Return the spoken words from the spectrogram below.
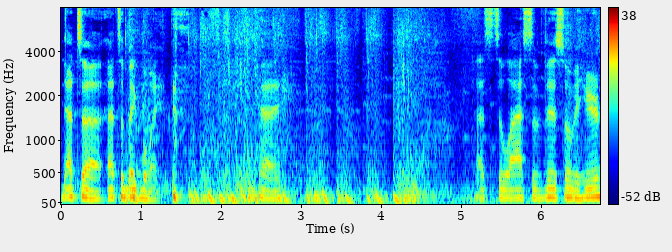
That's a, that's a big boy. okay. That's the last of this over here.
